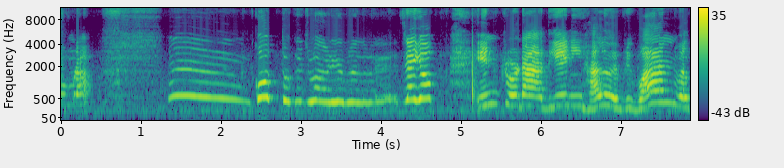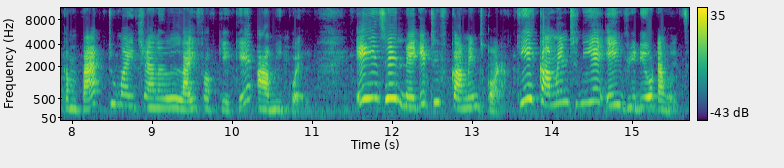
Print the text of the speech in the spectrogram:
তোমরা। কত কিছু হারিয়ে ফেলবে। যাই হোক ইন্ট্রোটা দিয়ে নি। Hello everyone welcome back to my channel life of K K আমি কোয়েল। এই যে নেগেটিভ কমেন্ট করা, কি কমেন্ট নিয়ে এই ভিডিওটা হয়েছে?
